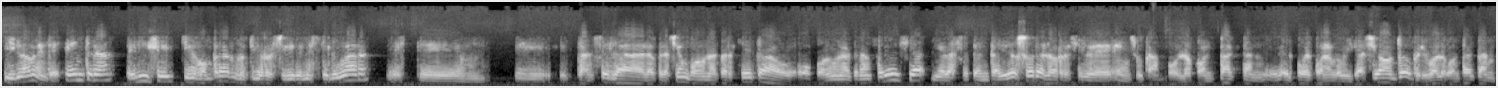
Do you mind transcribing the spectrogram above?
Y nuevamente entra, elige, quiero comprar, lo quiero recibir en este lugar, este eh, cancela la operación con una tarjeta o, con una transferencia y a las 72 horas lo recibe en su campo. Lo contactan, él puede poner la ubicación, todo, pero igual lo contactan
